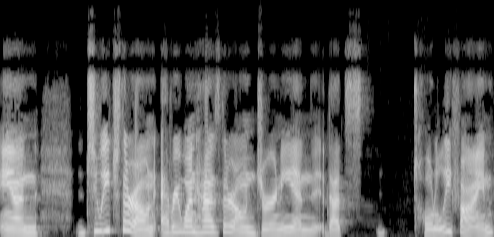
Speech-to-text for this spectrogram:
And to each their own. Everyone has their own journey, and that's totally fine.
